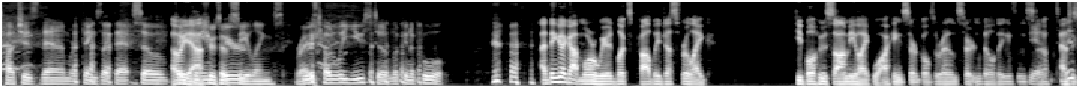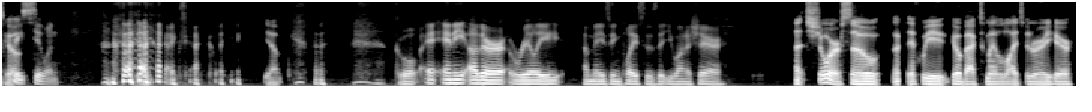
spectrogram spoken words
touches them or things like that. So Oh, yeah. I mean, Pictures of we're- ceilings, We're totally used to looking a fool. I think I got more weird looks probably just for like people who saw me like walking circles around certain buildings and Yeah, stuff as it goes. doing? exactly. Yeah. Cool. A- any other really amazing places that you want to share? Uh, sure. So uh, if we go back to my little itinerary here,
